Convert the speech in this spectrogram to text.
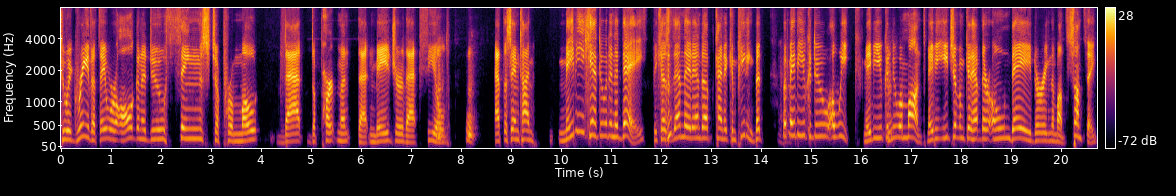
to agree that they were all going to do things to promote that department, that major, that field mm-hmm. at the same time. Maybe you can't do it in a day because mm-hmm. then they'd end up kind of competing. But but maybe you could do a week. Maybe you could mm-hmm. do a month. Maybe each of them could have their own day during the month. Something.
